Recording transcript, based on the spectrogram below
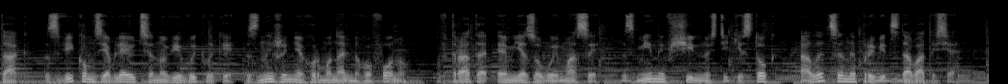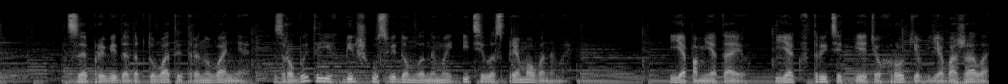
Так, з віком з'являються нові виклики, зниження гормонального фону, втрата м'язової маси, зміни в щільності кісток, але це не привід здаватися. Це привід адаптувати тренування, зробити їх більш усвідомленими і цілеспрямованими. Я пам'ятаю, як в 35 років я вважала,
